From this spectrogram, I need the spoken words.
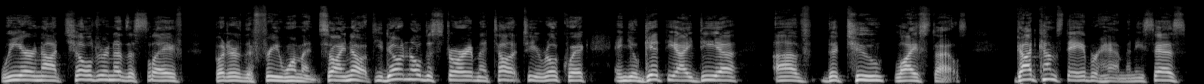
we are not children of the slave, but are the free woman. So I know if you don't know the story, I'm going to tell it to you real quick and you'll get the idea of the two lifestyles. God comes to Abraham and he says,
